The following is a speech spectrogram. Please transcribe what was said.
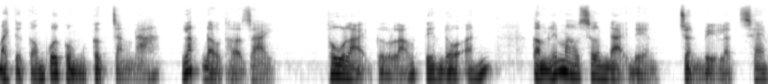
Bạch Tử Cống cuối cùng cực chẳng đá, lắc đầu thở dài, thu lại cửu lão tiên đô ấn, cầm lấy Mao Sơn Đại Điển, chuẩn bị lật xem.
